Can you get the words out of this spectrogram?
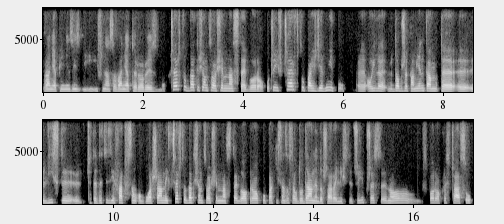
prania pieniędzy i, i finansowania terroryzmu. W czerwcu 2018 roku, czyli w czerwcu, październiku o ile dobrze pamiętam, te e, listy czy te decyzje FATF są ogłaszane i w czerwcu 2018 roku Pakistan został dodany do szarej listy, czyli przez no, spory okres czasu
